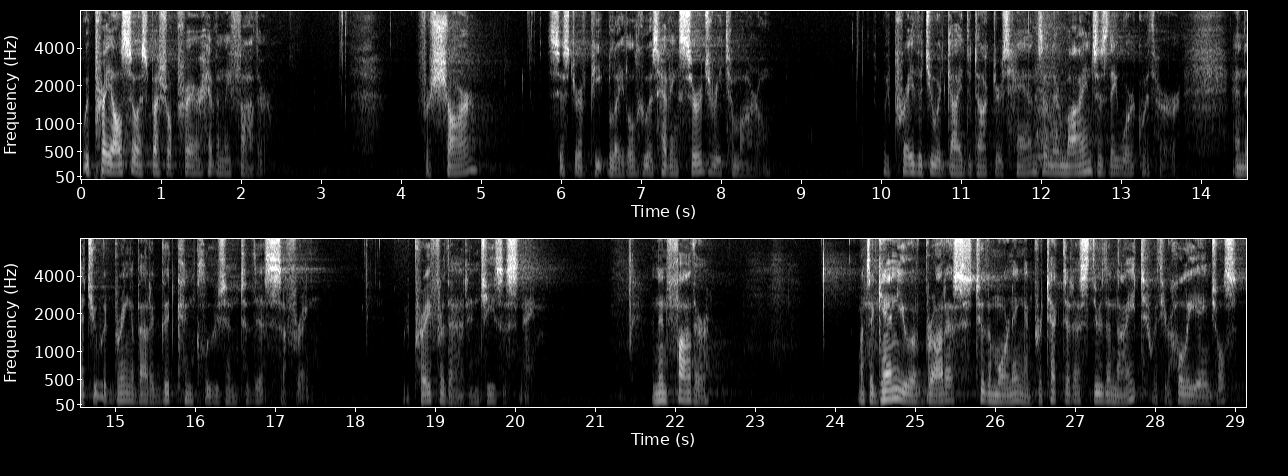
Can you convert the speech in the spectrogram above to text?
We pray also a special prayer, Heavenly Father, for Shar, sister of Pete Bladel, who is having surgery tomorrow. We pray that you would guide the doctor's hands and their minds as they work with her and that you would bring about a good conclusion to this suffering. We pray for that in Jesus' name. And then, Father, once again, you have brought us to the morning and protected us through the night with your holy angels.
